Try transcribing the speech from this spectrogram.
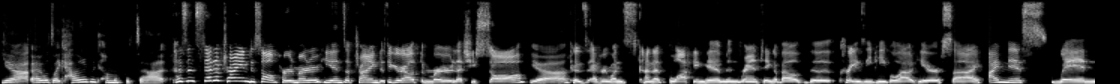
Yeah, I was like, how did we come up with that? Because instead of trying to solve her murder, he ends up trying to figure out the murder that she saw. Yeah. Because everyone's kind of blocking him and ranting about the crazy people out here. Sigh. I miss when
